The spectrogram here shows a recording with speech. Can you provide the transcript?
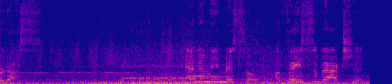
hurt us. Enemy missile. Evasive action.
